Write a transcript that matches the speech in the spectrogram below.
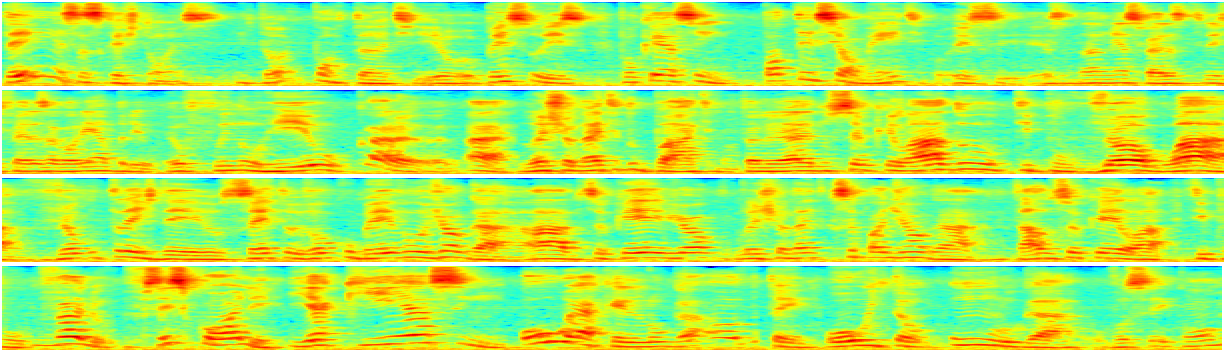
tem essas questões. Então é importante, eu, eu penso isso, porque assim, potencialmente, esse, esse, nas minhas férias, três férias agora em abril, eu fui no Rio, cara, ah, lanchonete do Batman, tá ligado? Não sei o que lá do, tipo, jogo, ah, jogo 3D, eu sento e vou comer e vou jogar. Ah, não sei o que, jogo, lanchonete que você pode jogar, tal, não sei o que lá. Tipo, velho, você escolhe. E aqui é assim, ou é aquele lugar ou não tem. Ou então, um lugar você come,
